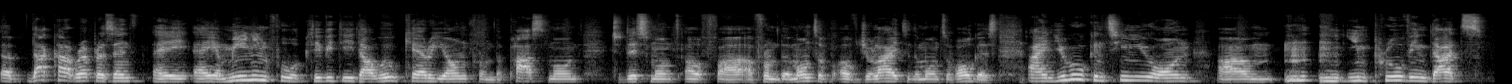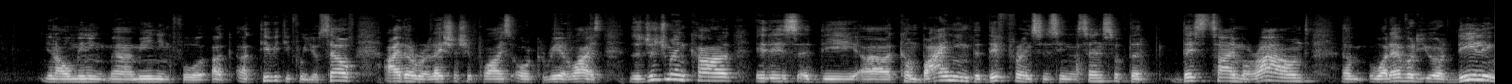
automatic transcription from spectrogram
uh, that card represents a, a, a, meaningful activity that will carry on from the past month to this month of, uh, from the month of, of July to the month of August. And you will continue on um, improving that you know meaning uh, meaningful activity for yourself either relationship wise or career wise the judgment card it is the uh, combining the differences in the sense of that this time around, um, whatever you are dealing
